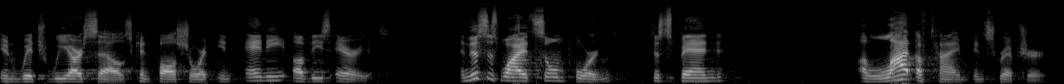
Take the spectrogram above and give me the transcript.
in which we ourselves can fall short in any of these areas? And this is why it's so important to spend a lot of time in Scripture,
